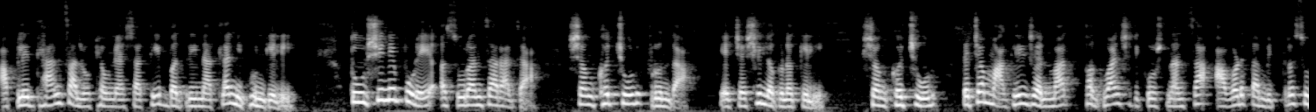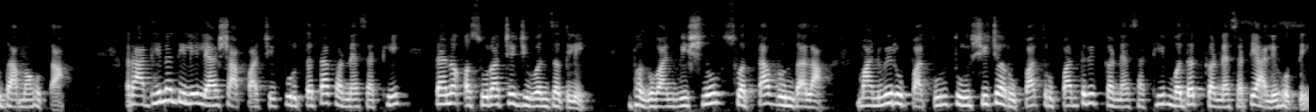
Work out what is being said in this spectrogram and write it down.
आपले ध्यान चालू ठेवण्यासाठी बद्रीनाथला निघून गेले. तुळशीने पुढे असुरांचा राजा शंखचूड वृंदा याच्याशी लग्न केले. शंखचूड त्याच्या मागील जन्मात भगवान श्रीकृष्णांचा आवडता मित्र सुदामा होता. राधेनं दिलेल्या शापाची पूर्तता करण्यासाठी त्यानं असुराचे जीवन जगले. भगवान विष्णू स्वतः वृंदाला मानवी रूपातून तुळशीच्या रूपात रूपांतरित करण्यासाठी मदत करण्यासाठी आले होते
